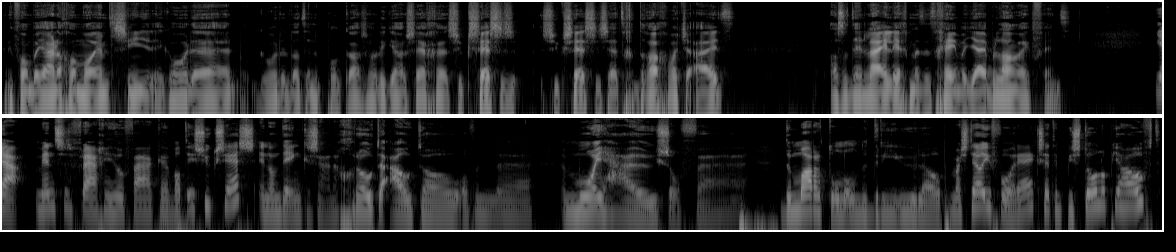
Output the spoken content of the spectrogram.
Ik vond bij jou nog wel mooi om te zien. Ik hoorde, hoorde dat in de podcast, hoorde ik jou zeggen. Succes is, succes is het gedrag wat je uit als het in lijn ligt met hetgeen wat jij belangrijk vindt. Ja, mensen vragen heel vaak: uh, wat is succes? En dan denken ze aan een grote auto of een, uh, een mooi huis of uh, de marathon onder drie uur lopen. Maar stel je voor, hè, ik zet een pistool op je hoofd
